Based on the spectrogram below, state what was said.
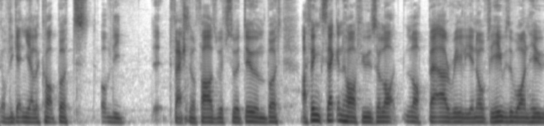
obviously getting yellow card, but obviously uh, professional fouls which they were doing. But I think second half he was a lot lot better really, and obviously he was the one who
